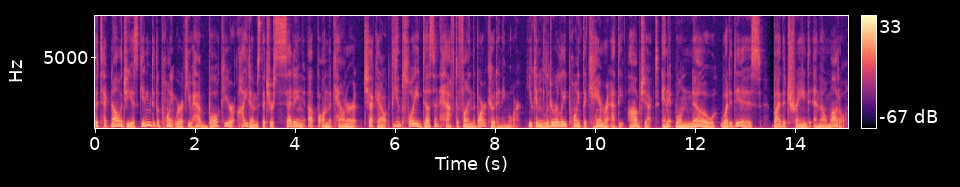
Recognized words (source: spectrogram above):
the technology is getting to the point where if you have bulkier items that you're setting up on the counter at checkout, the employee doesn't have to find the barcode anymore. You can literally point the camera at the object and it will know what it is by the trained ML model.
